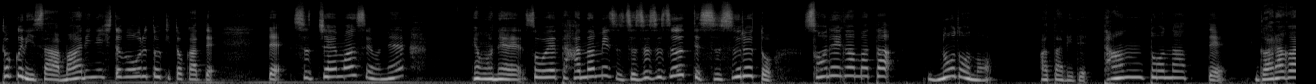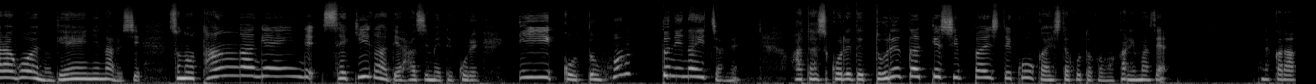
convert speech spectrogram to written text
特にさ周りに人がおる時とかってって吸っちゃいますよね。でもねそうやって鼻水ズズズズってすするとそれがまた喉のあたりで痰となってガラガラ声の原因になるしその痰が原因で咳が出始めてこれいいこと本当にないっちゃね。私これでどれだけ失敗して後悔したことか分かりません。だから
